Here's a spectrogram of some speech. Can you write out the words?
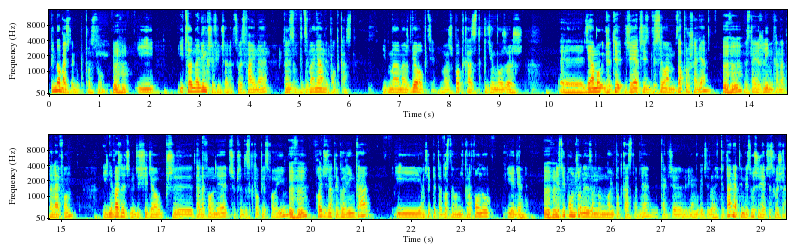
pilnować tego po prostu. Mhm. I, i co największy feature, co jest fajne, to jest wdzwaniany podcast. I ma, masz dwie opcje. Masz podcast, gdzie możesz, yy, gdzie ja, że, ty, że ja ci wysyłam zaproszenie, Mhm. dostajesz linka na telefon i nieważne, czy będziesz siedział przy telefonie, czy przy desktopie swoim, Mhm. wchodzisz na tego linka i on cię pyta dostęp do mikrofonu i jedziemy. Mhm. Jesteś połączony ze mną moim podcastem, nie? Także ja mogę ci zadać pytania, ty mnie słyszysz, ja cię słyszę.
